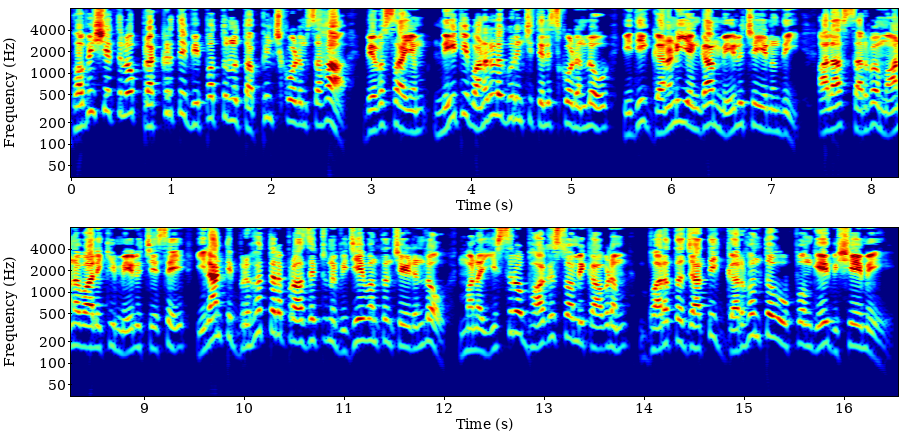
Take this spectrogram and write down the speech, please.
భవిష్యత్తులో ప్రకృతి విపత్తులను తప్పించుకోవడం సహా వ్యవసాయం నీటి వనరుల గురించి తెలుసుకోవడంలో ఇది గణనీయంగా మేలు చేయనుంది. అలా సర్వ మానవాళికి మేలు చేసే ఇలాంటి బృహత్తర ప్రాజెక్టును విజయవంతం చేయడంలో మన ఇస్రో భాగస్వామి కావడం భరత జాతి గర్వంతో ఉప్పొంగే విషయమే.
